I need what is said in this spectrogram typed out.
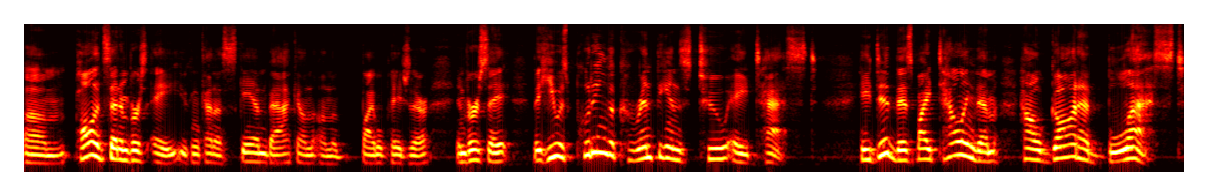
Um, Paul had said in verse 8, you can kind of scan back on, on the Bible page there, in verse 8, that he was putting the Corinthians to a test. He did this by telling them how God had blessed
